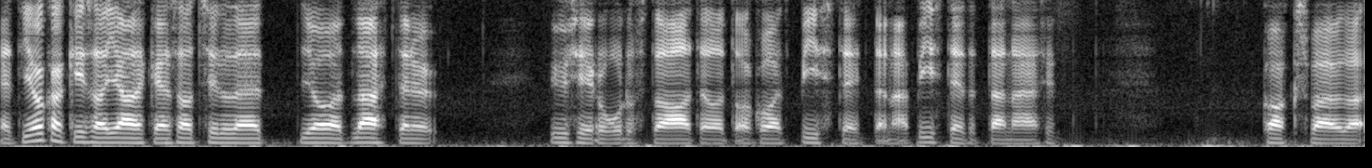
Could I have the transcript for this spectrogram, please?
Et joka kisan jälkeen sä oot silleen, että joo, et lähtenyt ysiruudusta ajatella, että ok, että pisteitä tänään, pisteitä tänään ja sitten kaksi väylä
